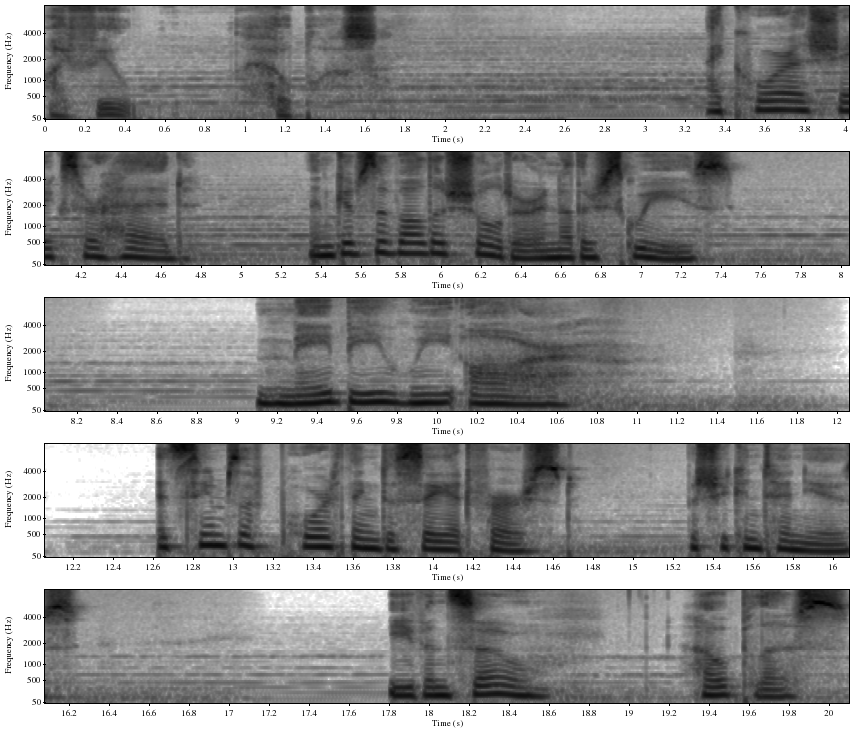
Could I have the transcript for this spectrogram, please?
I feel helpless. Ikora shakes her head and gives Zavala's shoulder another squeeze. Maybe we are. It seems a poor thing to say at first, but she continues Even so, helpless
